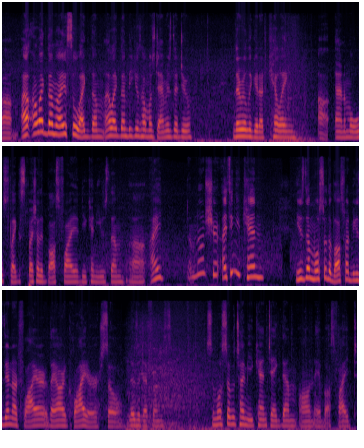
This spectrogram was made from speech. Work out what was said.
Um, I I like them. I still like them. I like them because how much damage they do. They're really good at killing uh, animals, like especially boss fight. You can use them. Uh, I I'm not sure. I think you can use them most of the boss fight because they're not flyer. They are glider. So there's a difference. So most of the time you can take them on a boss fight.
